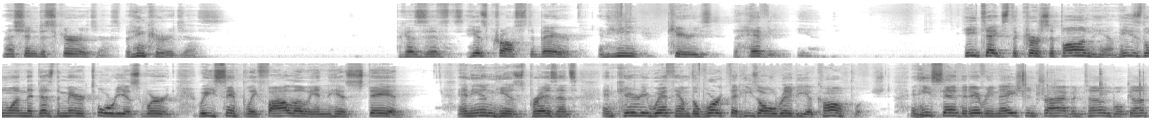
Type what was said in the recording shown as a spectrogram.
And that shouldn't discourage us, but encourage us. Because it's his cross to bear, and he carries the heavy end. He takes the curse upon him. He's the one that does the meritorious work. We simply follow in his stead and in his presence and carry with him the work that he's already accomplished. And he said that every nation, tribe, and tongue will come,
